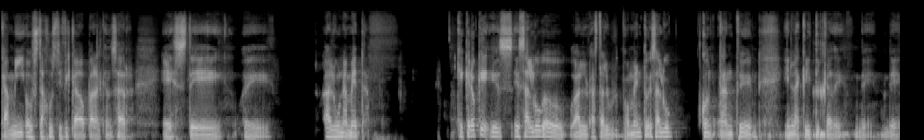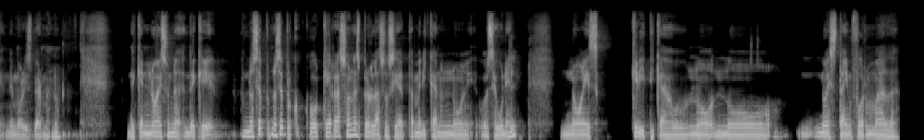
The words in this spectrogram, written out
camino o está justificado para alcanzar este, eh, alguna meta. Que creo que es, es algo, hasta el momento, es algo constante en, la crítica de, de, de, Maurice Berman, ¿no? De que no es una, de que no sé, no sé por, qué razones, pero la sociedad americana no, o según él, no es crítica o no, no, no está informada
